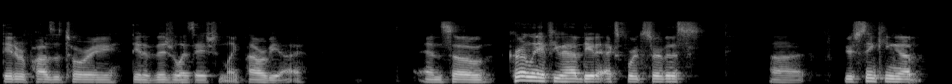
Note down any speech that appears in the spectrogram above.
data repository, data visualization like Power BI. And so currently, if you have data export service, uh, you're syncing up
